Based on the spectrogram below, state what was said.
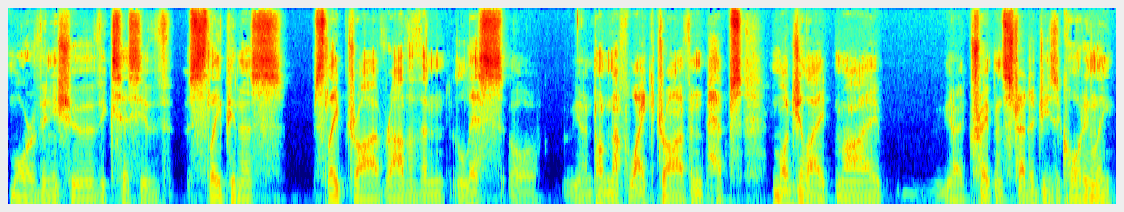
more of an issue of excessive sleepiness, sleep drive rather than less or you know, not enough wake drive and perhaps modulate my, you know, treatment strategies accordingly.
